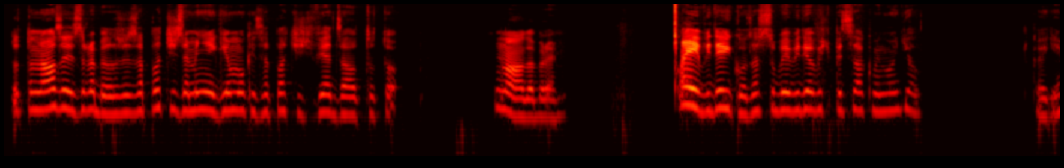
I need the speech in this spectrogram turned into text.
toto naozaj zrobil, že zaplatíš za menej gemov, keď zaplatíš viac, ale toto... No, dobre. Ej, videjko, zase to bude videový špeciál ako minulý diel. Čakajte.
